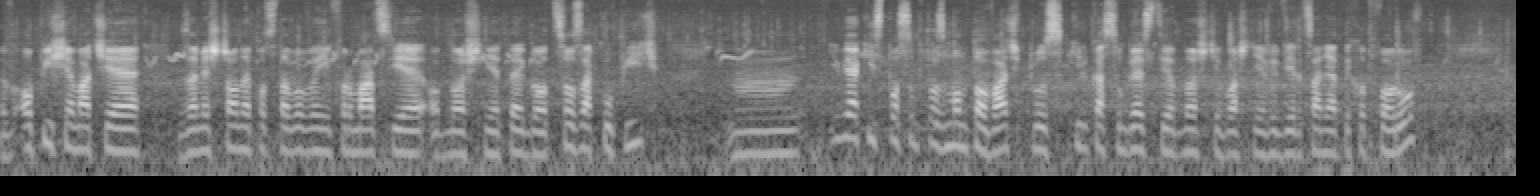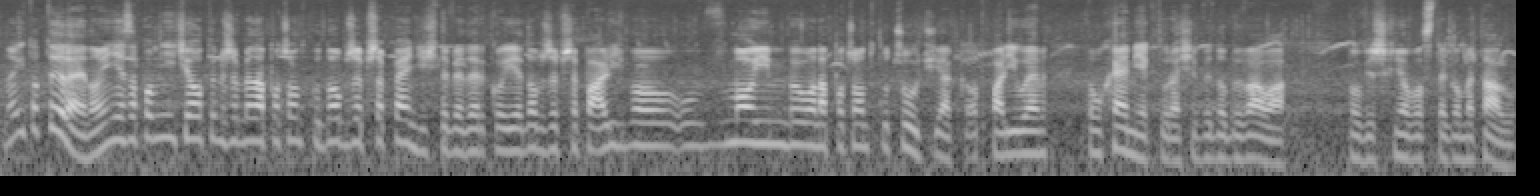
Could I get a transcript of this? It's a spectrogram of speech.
W opisie macie zamieszczone podstawowe informacje odnośnie tego, co zakupić mm, i w jaki sposób to zmontować, plus kilka sugestii odnośnie właśnie wywiercania tych otworów. No i to tyle. No i nie zapomnijcie o tym, żeby na początku dobrze przepędzić te wiaderko i je dobrze przepalić, bo w moim było na początku czuć, jak odpaliłem tą chemię, która się wydobywała powierzchniowo z tego metalu.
